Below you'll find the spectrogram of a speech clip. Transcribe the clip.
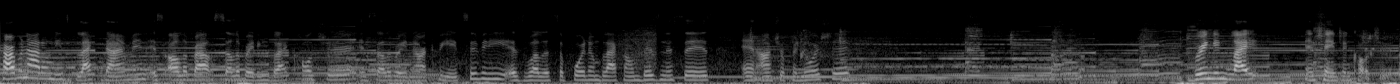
Carbonado meets Black Diamond is all about celebrating black culture and celebrating our creativity as well as supporting black owned businesses and entrepreneurship. Bringing light and changing cultures.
